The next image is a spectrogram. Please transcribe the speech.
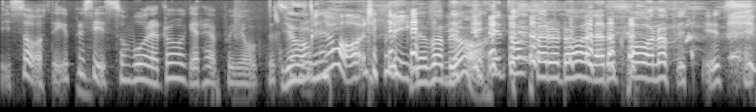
Vi sa att det är precis som våra dagar här på jobbet. Ja. det är- Ja, det Men vad bra! Det är toppar och dalar och kval och förtjusning.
